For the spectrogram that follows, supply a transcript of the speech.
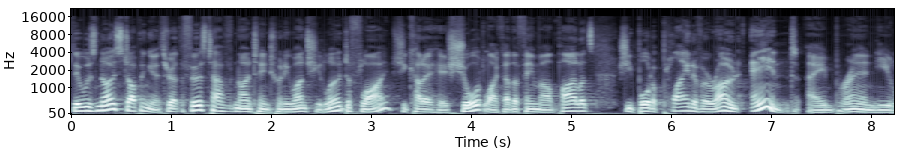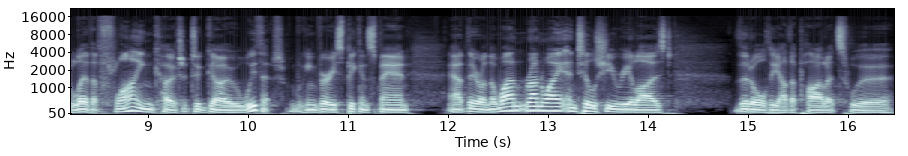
There was no stopping her. Throughout the first half of 1921, she learned to fly. She cut her hair short like other female pilots. She bought a plane of her own and a brand new leather flying coat to go with it, looking very spick and span out there on the one runway until she realized that all the other pilots were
